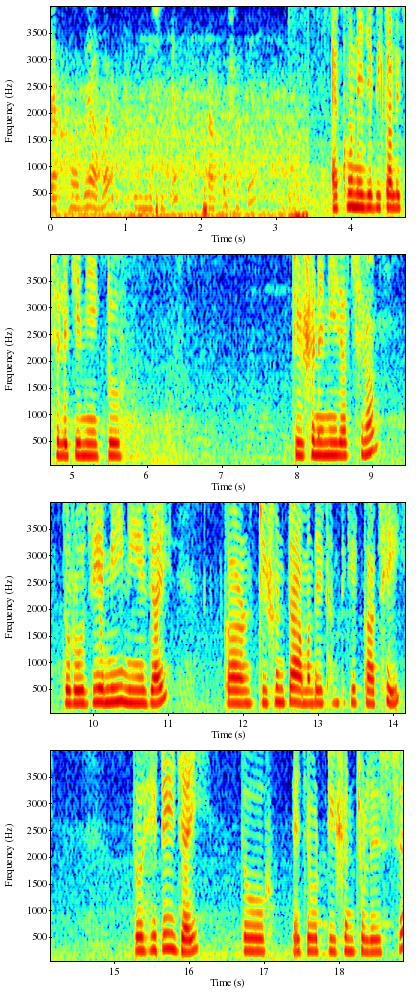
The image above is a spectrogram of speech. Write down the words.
দেখা হবে আবার। তোমাদের সাথে থাকো সাথে। এখন এই যে বিকালে ছেলেকে নিয়ে একটু টিউশনে নিয়ে যাচ্ছিলাম। তো রোজই আমি নিয়ে যাই। কারণ টিউশনটা আমাদের এখান থেকে কাছেই। তো হেঁটেই যাই। তো এই যে ওর টিউশন চলে এসছে।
